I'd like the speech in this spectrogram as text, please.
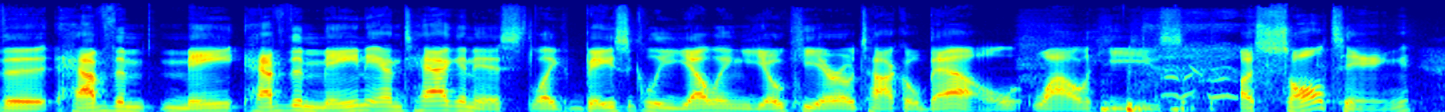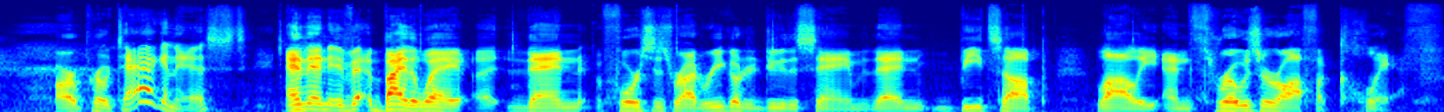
the have the main have the main antagonist like basically yelling yo quiero taco bell while he's assaulting our protagonist and then if, by the way uh, then forces rodrigo to do the same then beats up lolly and throws her off a cliff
